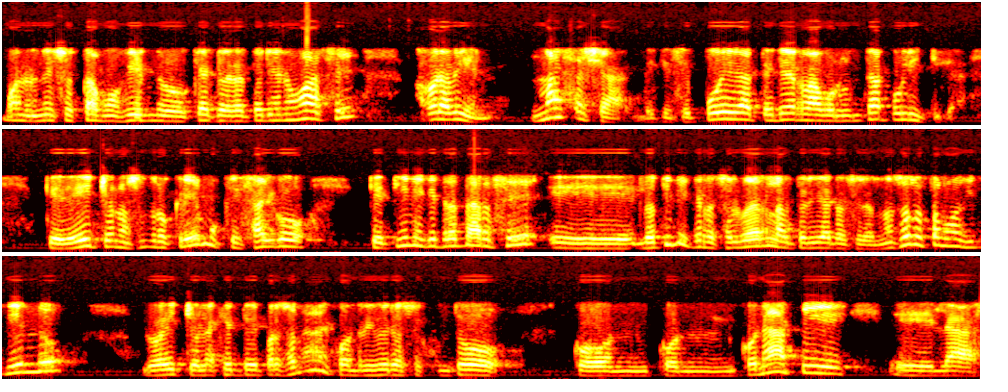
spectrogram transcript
Bueno, en eso estamos viendo qué aclaratoria nos hace. Ahora bien, más allá de que se pueda tener la voluntad política, que de hecho nosotros creemos que es algo que tiene que tratarse, eh, lo tiene que resolver la autoridad nacional. Nosotros estamos viendo, lo ha hecho la gente de personal, Juan Rivero se juntó con, con, con ATE, eh, las,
